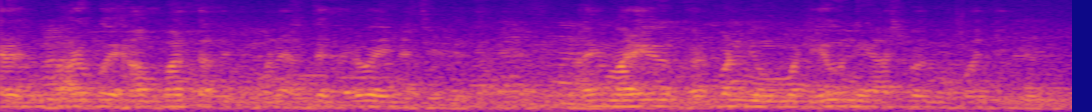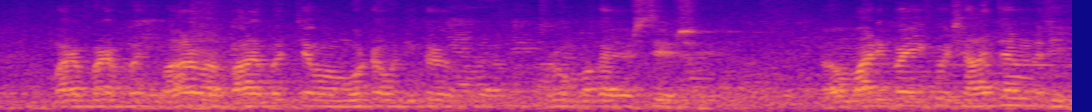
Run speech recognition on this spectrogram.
કરે છે. મારું કોઈ સાંભળતા નથી. મને અંતે કરવાય નથી દેતા આજે મારી ઘરપણની ઉંમર નેવુંની આસપાસ હું પહોંચી ગયું. મારા બાર મારા બાર બચ્ચામાં મોટો દીકરો થોડો મગજ અસ્થિર છે. હવે મારી પાસે કોઈ સાધન નથી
